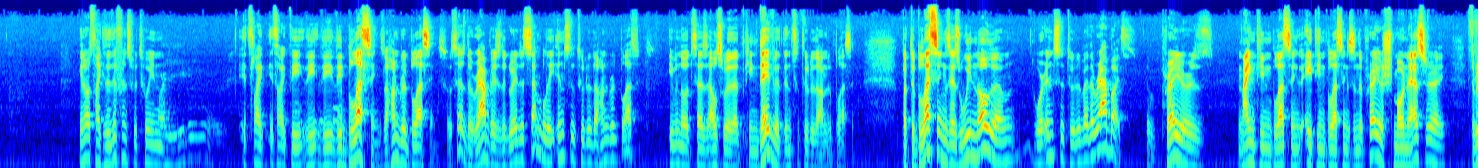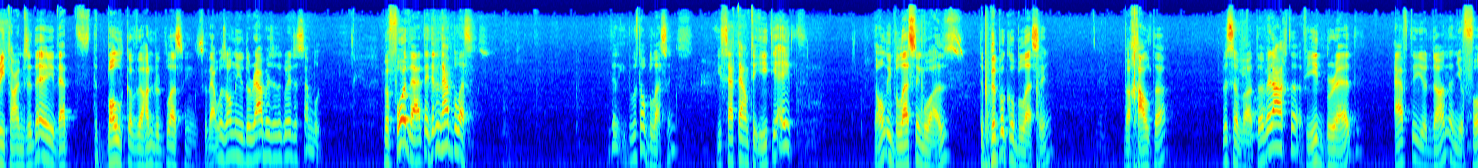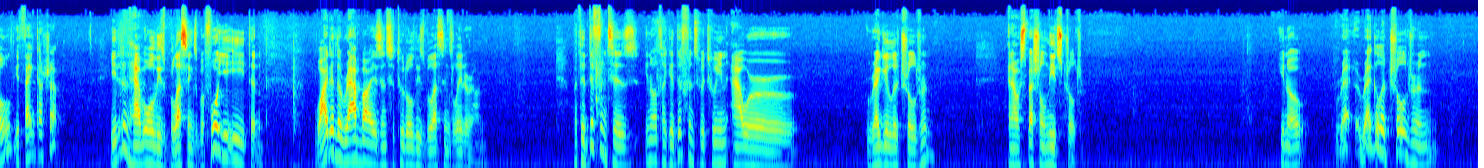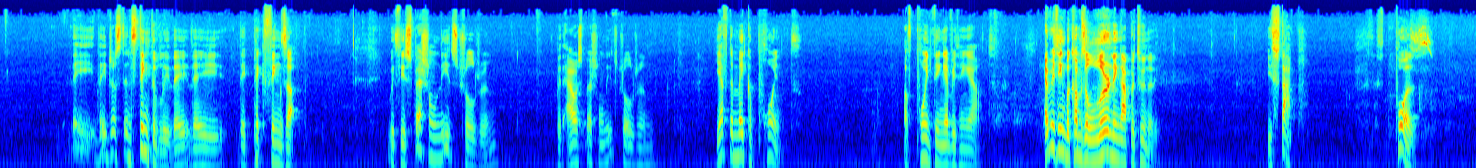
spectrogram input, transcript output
You know, it's like the difference between. Eating? Or? It's like, it's like the, the, the, the blessings, the hundred blessings. So it says the rabbis, the great assembly, instituted a hundred blessings, even though it says elsewhere that King David instituted a hundred blessings. But the blessings as we know them were instituted by the rabbis. The prayers, 19 blessings, 18 blessings in the prayer, Shmona Esrei, three times a day. That's the bulk of the 100 blessings. So that was only the rabbis of the Great Assembly. Before that, they didn't have blessings. There was no blessings. You sat down to eat, you ate. The only blessing was the biblical blessing, v'chalta, v'savata, v'rachta. If you eat bread, after you're done and you're full, you thank Hashem. You didn't have all these blessings before you eat. And why did the rabbis institute all these blessings later on? But the difference is, you know, it's like a difference between our regular children and our special needs children. You know, re- regular children, they, they just instinctively, they, they, they pick things up. With the special needs children, with our special needs children, you have to make a point of pointing everything out. Everything becomes a learning opportunity. You stop, pause.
